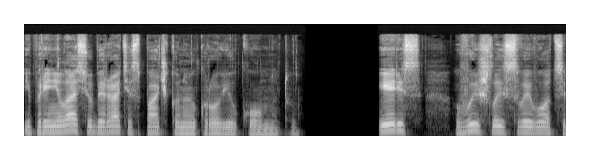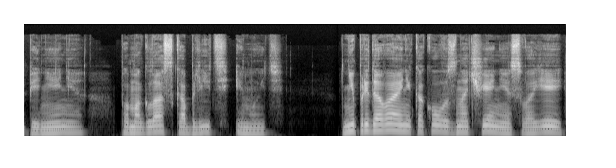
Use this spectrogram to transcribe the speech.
и принялась убирать испачканную кровью комнату. Эрис вышла из своего оцепенения, помогла скоблить и мыть. Не придавая никакого значения своей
